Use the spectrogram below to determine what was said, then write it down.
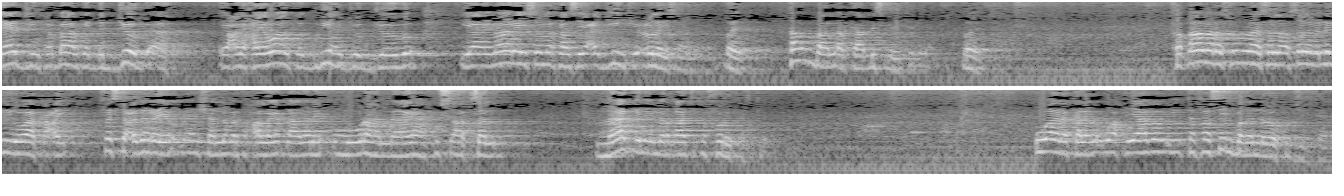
daajinka baalka dabjoogga ah yacni xayawaanka guryaha joogjoogo yaa imaanayso markaasay cajiinkii cunaysaan ayb. Tan baan arkaa bis bay tiri ayb. Faqaama rasuulu llahi sal slam nebiga waa kacay. Fastacdaraya meeshanna marka waxaa laga qaadanaya umuuraha naagaha ku saabsan naag inay markhaati ka furi karto. Waana kale waxyaabo tafaasiil badanna waa ku jirtaa.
